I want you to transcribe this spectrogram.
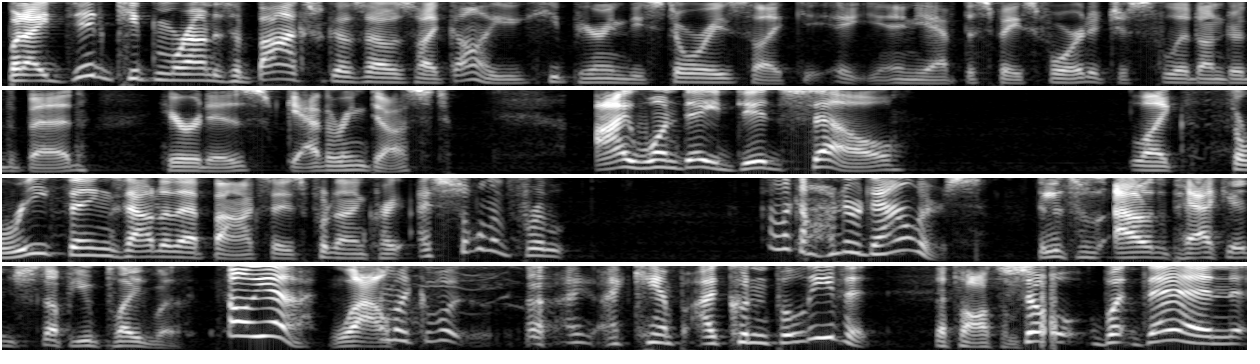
but I did keep them around as a box because I was like, oh, you keep hearing these stories, like, and you have the space for it. It just slid under the bed. Here it is, gathering dust. I one day did sell like three things out of that box. I just put it on Craig. I sold them for like a hundred dollars. And this was out of the package stuff you played with. Oh yeah. Wow. I'm like, what? I, I can't. I couldn't believe it. That's awesome. So, but then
